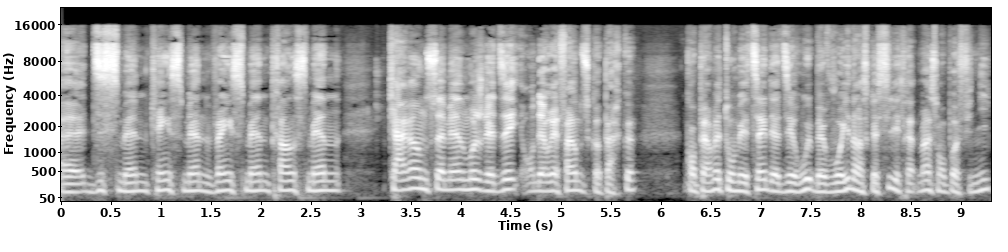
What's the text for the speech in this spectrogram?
euh, 10 semaines, 15 semaines, 20 semaines, 30 semaines, 40 semaines. Moi, je le dis, on devrait faire du cas par cas, qu'on permette aux médecins de dire oui, ben vous voyez, dans ce cas-ci, les traitements sont pas finis,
